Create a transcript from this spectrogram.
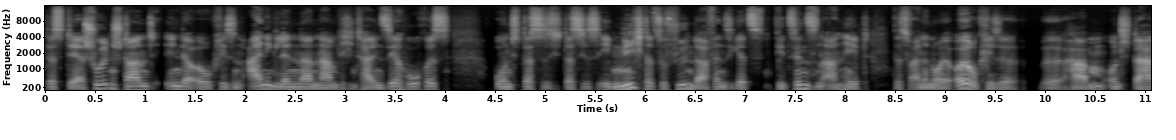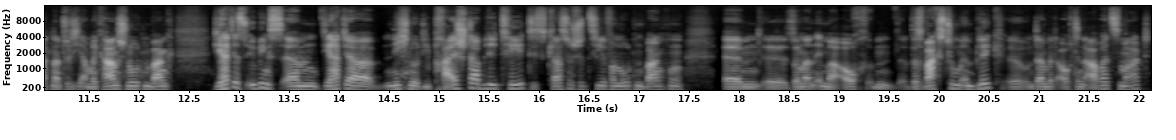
dass der Schuldenstand in der Eurokrise in einigen Ländern, namentlich in Teilen, sehr hoch ist und dass es, dass es eben nicht dazu führen darf, wenn sie jetzt die Zinsen anhebt, dass wir eine neue Eurokrise äh, haben. Und da hat natürlich die amerikanische Notenbank, die hat jetzt übrigens, ähm, die hat ja nicht nur die Preisstabilität, das klassische Ziel von Notenbanken, ähm, äh, sondern immer auch ähm, das Wachstum im Blick äh, und damit auch den Arbeitsmarkt.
